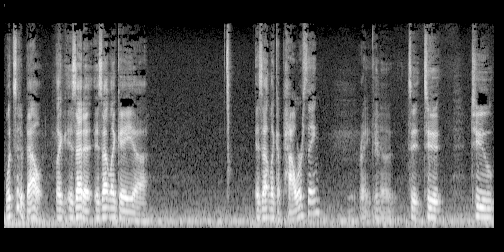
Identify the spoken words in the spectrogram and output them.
what's it about? Like, is that a, is that like a, uh, is that like a power thing? Right? You know, to, to, to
